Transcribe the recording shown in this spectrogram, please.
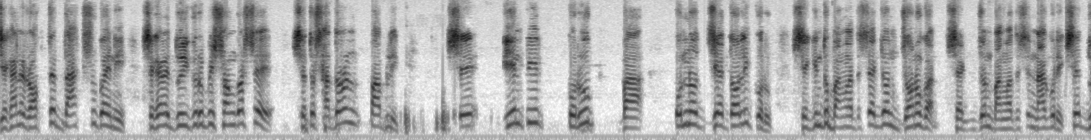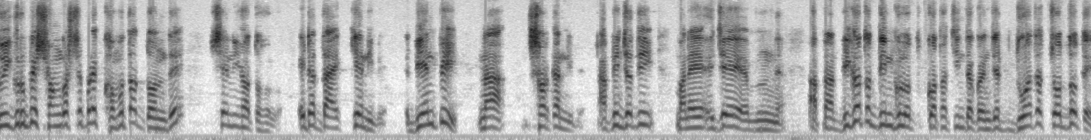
যেখানে রক্তের দাগ শুকায়নি, সেখানে দুই গ্রুপের সংঘর্ষে সে তো সাধারণ পাবলিক সে বিএনপি করুক বা অন্য যে দলই করুক, সে কিন্তু বাংলাদেশের একজন জনগণ, সে একজন বাংলাদেশের নাগরিক। সে দুই গ্রুপের সংঘর্ষে পড়ে ক্ষমতার দ্বন্দ্বে সে নিহত হলো। এটার দায় কে নিবে? বিএনপি না সরকার নিবে? আপনি যদি মানে যে আপনার বিগত দিনগুলোর কথা চিন্তা করেন যে দু হাজার চোদ্দতে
